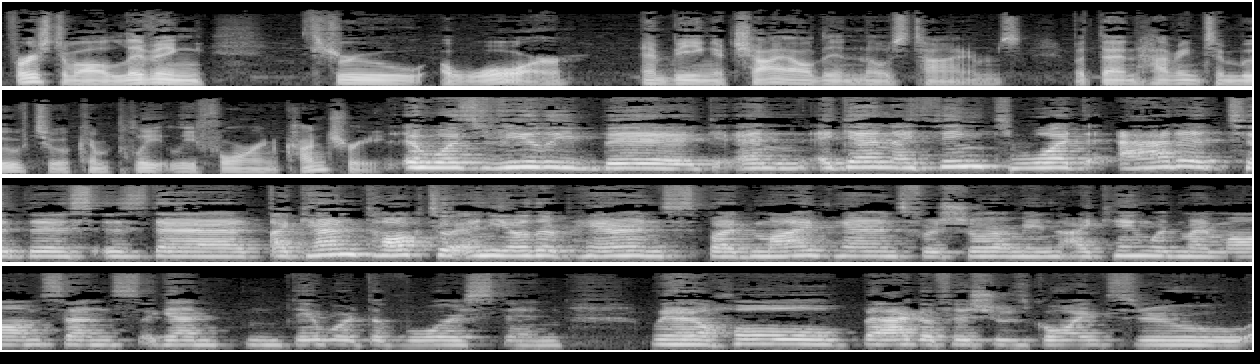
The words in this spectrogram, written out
First of all, living through a war and being a child in those times, but then having to move to a completely foreign country. It was really big. And again, I think what added to this is that I can't talk to any other parents, but my parents for sure. I mean, I came with my mom since again, they were divorced and we had a whole bag of issues going through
